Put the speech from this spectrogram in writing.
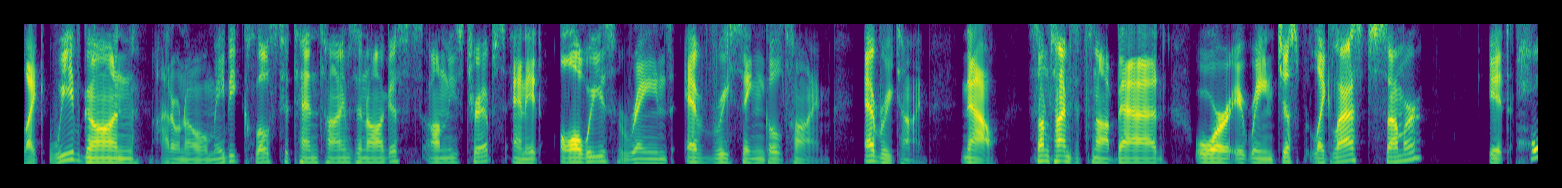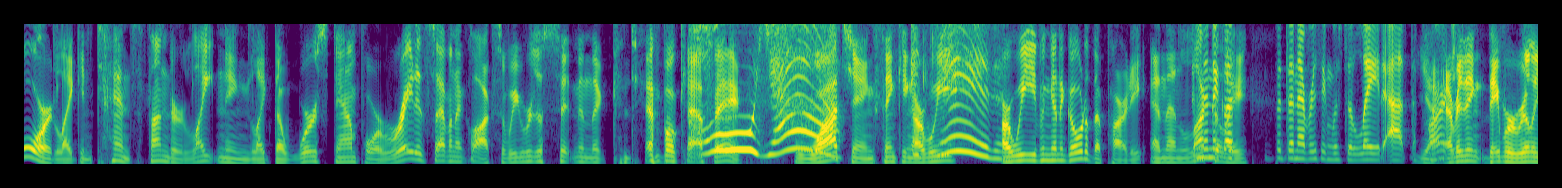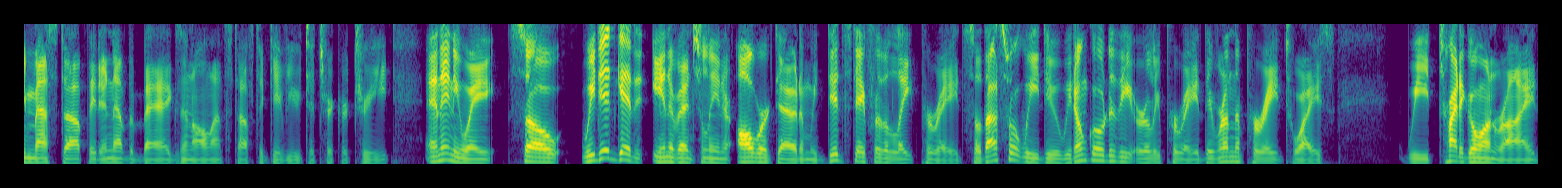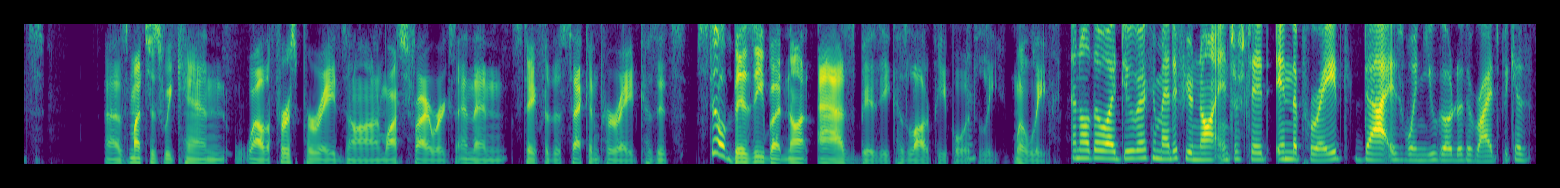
Like we've gone, I don't know, maybe close to 10 times in August on these trips, and it always rains every single time. Every time. Now, sometimes it's not bad, or it rained just like last summer it poured like intense thunder, lightning, like the worst downpour right at seven o'clock. So we were just sitting in the Contempo Cafe Oh yeah, watching, thinking, "Are It we did. are we even going to go to the party?" And then And then luckily, got, but then everything was delayed at the yeah, party. everything they were really messed up. They didn't have the bags and all that stuff to give you to trick or treat. And anyway, so we did get it in eventually, and it all worked out. And we did stay for the late parade. So that's what we do. We don't go to the early parade. They run the parade twice. We try to go on rides as much as we can while the first parade's on, watch fireworks, and then stay for the second parade because it's still busy, but not as busy because a lot of people would mm. leave, will leave. And although I do recommend if you're not interested in the parade, that is when you go to the rides because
